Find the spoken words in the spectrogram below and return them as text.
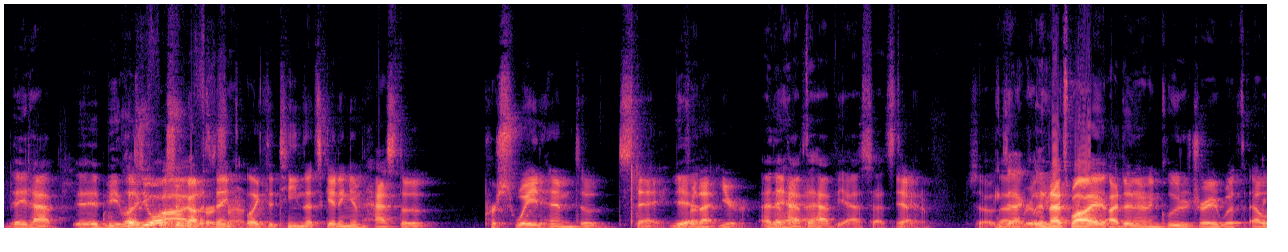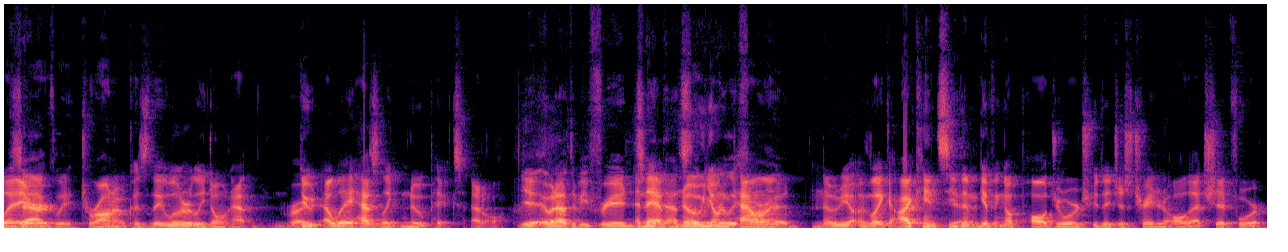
They'd have it'd be like Cuz you also got to think rounders. like the team that's getting him has to persuade him to stay Yeah. for that year. and they that have to have the assets to Yeah. get him. So that Exactly, really, and that's why I didn't include a trade with LA Exactly. or Toronto because they literally don't have. Right. Dude, LA has like no picks at all, yeah, it would have to be free agency, and they have that's no young really talent. No, young, like I can't see Yeah. them giving up Paul George, who they just traded all that shit for,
